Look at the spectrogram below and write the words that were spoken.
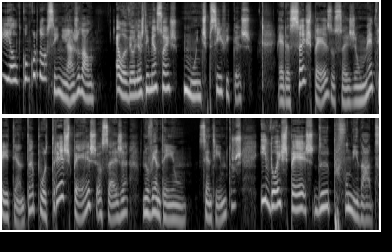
E ele concordou, sim, em ajudá-la. Ela deu-lhe as dimensões muito específicas. Era 6 pés, ou seja, 1,80m, por 3 pés, ou seja, 91 centímetros, e 2 pés de profundidade,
